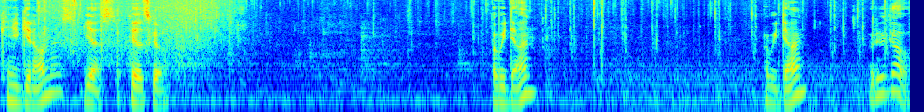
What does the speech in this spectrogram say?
Can you get on this? Yes. Okay, let's go. Are we done? Are we done? Where do we go?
